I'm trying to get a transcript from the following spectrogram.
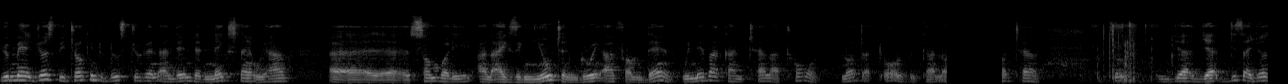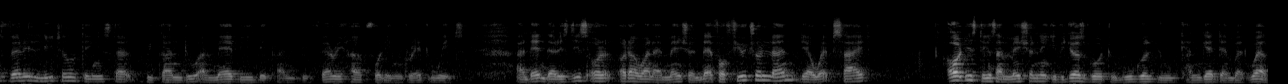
You may just be talking to those children and then the next time we have uh, somebody, an Isaac Newton growing out from them. We never can tell at all. Not at all. We cannot tell. So yeah, these are just very little things that we can do and maybe they can be very helpful in great ways. And then there is this other one I mentioned. That for Future Learn, their website, all these things I'm mentioning, if you just go to Google, you can get them. But well,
